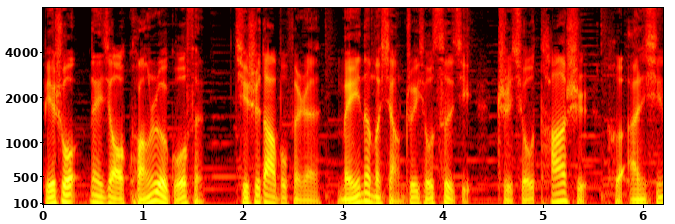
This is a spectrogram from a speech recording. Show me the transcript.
别说那叫狂热果粉，其实大部分人没那么想追求刺激，只求踏实和安心。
